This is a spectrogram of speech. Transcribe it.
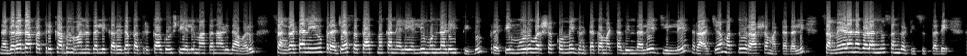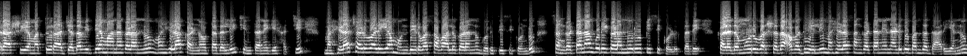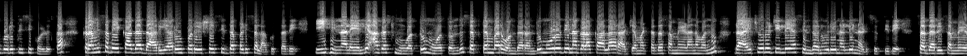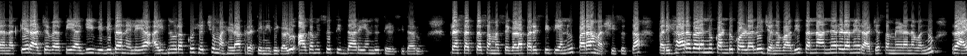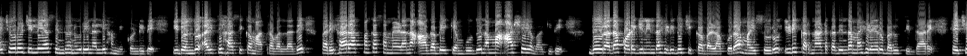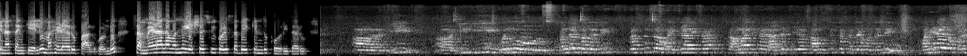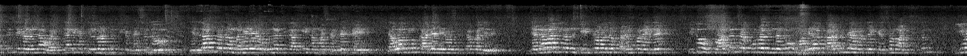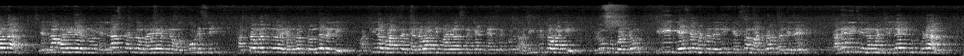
ನಗರದ ಪತ್ರಿಕಾ ಭವನದಲ್ಲಿ ಕರೆದ ಪತ್ರಿಕಾಗೋಷ್ಠಿಯಲ್ಲಿ ಮಾತನಾಡಿದ ಅವರು, ಸಂಘಟನೆಯು ಪ್ರಜಾಸತ್ತಾತ್ಮಕ ನೆಲೆಯಲ್ಲಿ ಮುನ್ನಡೆಯುತ್ತಿದ್ದು, ಪ್ರತಿ ಮೂರು ವರ್ಷಕ್ಕೊಮ್ಮೆ ಘಟಕ ಮಟ್ಟದಿಂದಲೇ ಜಿಲ್ಲೆ, ರಾಜ್ಯ ಮತ್ತು ರಾಷ್ಟ್ರ ಮಟ್ಟದಲ್ಲಿ ಸಮ್ಮೇಳನಗಳನ್ನು ಸಂಘಟಿಸುತ್ತದೆ. ರಾಷ್ಟ್ರೀಯ ಮತ್ತು ರಾಜ್ಯದ ವಿದ್ಯಮಾನಗಳನ್ನು ಮಹಿಳಾ ಕಣ್ಣೋಟದಲ್ಲಿ ಚಿಂತನೆಗೆ ಹಚ್ಚಿ, ಮಹಿಳಾ ಚಳುವಳಿಯ ಮುಂದಿರುವ ಸವಾಲುಗಳನ್ನು ಗುರುತಿಸಿಕೊಂಡು ಸಂಘಟನಾ ಗುರಿಗಳನ್ನು ರೂಪಿಸಿಕೊಳ್ಳುತ್ತದೆ. ಕಳೆದ ಮೂರು ವರ್ಷದ ಅವಧಿಯಲ್ಲಿ ಮಹಿಳಾ ಸಂಘಟನೆ ನಡೆದು ಬಂದ ದಾರಿಯನ್ನು ಗುರುತಿಸಿಕೊಳ್ಳುತ್ತಾ ಕ್ರಮಿಸಬೇಕಾದ ದಾರಿಯ ರೂಪರೇಷೆ ಸಿದ್ಧಪಡಿಸಲಾಗುತ್ತದೆ. ಈ ಹಿನ್ನೆಲೆಯಲ್ಲಿ ಆಗಸ್ಟ್ ಮೂವತ್ತು, ಮೂವತ್ತೊಂದು ಸೆಪ್ಟೆಂಬರ್ ಒಂದರಂದು ಮೂರು ದಿನಗಳ ಕಾಲ ರಾಜ್ಯ ಮಟ್ಟದ ಸಮ್ಮೇಳನವನ್ನು ರಾಯಚೂರು ಜಿಲ್ಲೆಯ ಸಿಂಧನೂರಿನಲ್ಲಿ ನಡೆಸುತ್ತಿದೆ. ಸದರಿ ಸಮ್ಮೇಳನಕ್ಕೆ ರಾಜ್ಯವ್ಯಾಪಿಯಾಗಿ ವಿವಿಧ ನೆಲೆಯ ಐದುನೂರಕ್ಕೂ ಹೆಚ್ಚು ಮಹಿಳಾ ಪ್ರತಿನಿಧಿಗಳು ಆಗಮಿಸುತ್ತಿದ್ದಾರೆ ಎಂದು ತಿಳಿಸಿದರು. ಪ್ರಸಕ್ತ ಸಮಸ್ಯೆಗಳ ಪರಿಸ್ಥಿತಿಯನ್ನು ಪರಾಮರ್ಶಿಸುತ್ತಾ ಪರಿಹಾರಗಳನ್ನು ಕಂಡುಕೊಳ್ಳಲು ಜನವಾದಿ ತನ್ನ ಹನ್ನೆರಡನೇ ರಾಜ್ಯ ಸಮ್ಮೇಳನವನ್ನು ರಾಯಚೂರು ಜಿಲ್ಲೆಯ ಸಿಂಧನೂರಿನಲ್ಲಿ ಹಮ್ಮಿಕೊಂಡಿದೆ. ಇದೊಂದು ಐತಿಹಾಸಿಕ ಮಾತ್ರವಲ್ಲದೆ ಪರಿಹಾರಾತ್ಮಕ ಸಮ್ಮೇಳನ ಆಗಬೇಕೆಂಬುದು ನಮ್ಮ ಆಶಯವಾಗಿದೆ. ದೂರದ ಕೊಡಗಿನಿಂದ ಹಿಡಿದು ಚಿಕ್ಕಬಳ್ಳಾಪುರ, ಮೈಸೂರು, ಇಡೀ ಕರ್ನಾಟಕದಿಂದ ಮಹಿಳೆಯರು ಬರುತ್ತಿದ್ದಾರೆ. ಹೆಚ್ಚಿನ ಸಂಖ್ಯೆಯಲ್ಲಿ ಮಹಿಳೆಯರು ಪಾಲ್ಗೊಂಡು ಸಮ್ಮೇಳನವನ್ನು ಯಶಸ್ವಿಗೊಳಿಸಬೇಕೆಂದು ಕೋರಿದರು. ಈ ಒಂದು ಸಂದರ್ಭದಲ್ಲಿ ಪ್ರಸ್ತುತ ವೈಜ್ಞಾನಿಕ ಸಾಮಾಜಿಕ ರಾಜಕೀಯ, ಸಾಂಸ್ಕೃತಿಕ ಸಂದರ್ಭದಲ್ಲಿ ಮಹಿಳೆಯರ ಪರಿಸ್ಥಿತಿಗಳನ್ನು ವೈಜ್ಞಾನಿಕ ತಿಳುವಳಿಕೆಗೆ ಬೆಸೆದು ಎಲ್ಲಾ ತರಹದ ಮಹಿಳೆಯರ ಉನ್ನತಿಗಾಗಿ ನಮ್ಮ ಸಂಘಟನೆ ಯಾವಾಗಲೂ ಕಾರ್ಯನಿರ್ವಹಿಸುತ್ತಾ ಬಂದಿದೆ. ಜನವಾದಿ ಒಂದು ದೀರ್ಘವಾದ ಪರಂಪರೆ ಇದೆ. ಇದು ಸ್ವಾತಂತ್ರ್ಯ ಪೂರ್ವದಿಂದಲೂ ಮಹಿಳಾ ಕಾರ್ಮಿಕರ ಮಧ್ಯೆ ಕೆಲಸ ಮಾಡುತ್ತಿತ್ತು ಇವಾಗ ಎಲ್ಲ ಮಹಿಳೆಯರನ್ನು, ಎಲ್ಲಾ ಸ್ಥಳದ ಮಹಿಳೆಯರನ್ನ ಒಗ್ಗೂಡಿಸಿ ಹತ್ತೊಂಬತ್ತು ನೂರ ಎಂಬತ್ತೊಂದರಲ್ಲಿ ಅಖಿಲ ಭಾರತ ಜನವಾದಿ ಮಹಿಳಾ ಸಂಘಟನೆ ಅಂತಕ್ಕಂಥ ಅಧಿಕೃತವಾಗಿ ರೂಪುಗೊಂಡು ಇಡೀ ದೇಶ ಮಟ್ಟದಲ್ಲಿ ಕೆಲಸ ಮಾಡ್ತಾ ಬಂದಿದೆ. ಅದೇ ರೀತಿ ನಮ್ಮ ಜಿಲ್ಲೆಯಲ್ಲೂ ಕೂಡ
